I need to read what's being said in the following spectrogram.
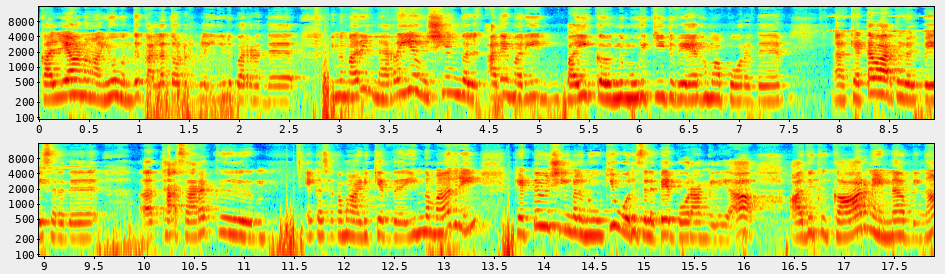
கல்யாணம் ஆகியும் வந்து கள்ளத்தொடர்பில் ஈடுபடுறது இந்த மாதிரி நிறைய விஷயங்கள். அதே மாதிரி பைக்கை வந்து முறுக்கிட்டு வேகமாக போகிறது கெட்ட வார்த்தைகள் பேசுறது த- சரக்கு எக்கச்சக்கமாக அடிக்கிறது இந்த மாதிரி கெட்ட விஷயங்களை நோக்கி ஒரு சில பேர் போகிறாங்க இல்லையா? அதுக்கு காரணம் என்ன அப்படின்னா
